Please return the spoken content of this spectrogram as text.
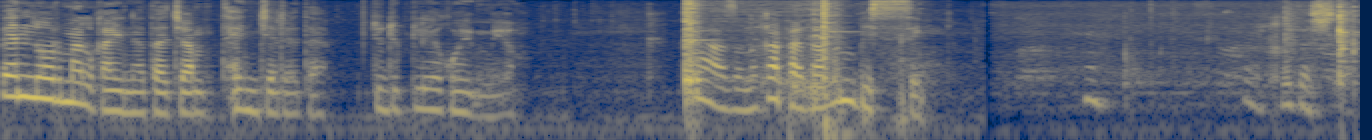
Ben normal kaynatacağım tencerede. Düdüklüye koymuyorum. Ağzını kapatalım bitsin. Hı. Arkadaşlar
